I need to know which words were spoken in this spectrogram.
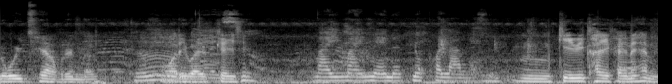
લોહી છે આપણે અંદર. મારી વાઈફ કહે છે. મારી મારી મહેનતનો ફળ આવે કેવી ખાઈ ખાઈને હે ને.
